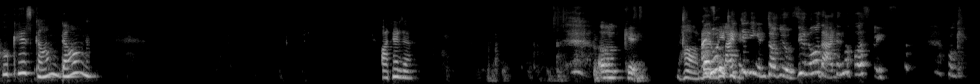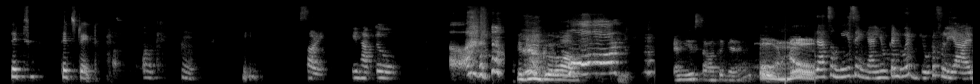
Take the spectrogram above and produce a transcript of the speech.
focus? Calm down. Okay, then. Okay. Huh. I don't like any interviews. You know that in the first place. Okay. Sit, sit straight. Okay. Hmm you have to. Uh, it go out. Can you start again? Oh no! That's amazing. Yeah, you can do it beautifully. I.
